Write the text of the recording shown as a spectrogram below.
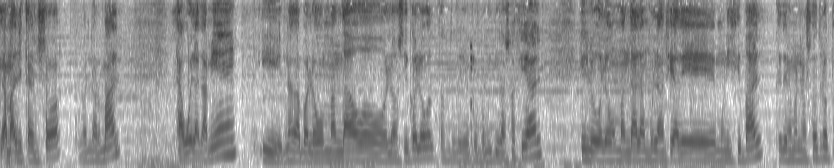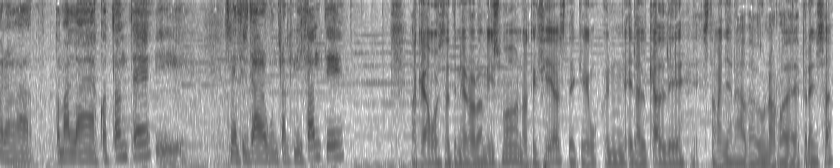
La madre está en shock, como es normal, la abuela también, y nada, pues luego hemos mandado los psicólogos, tanto de política social, y luego hemos mandado la ambulancia de municipal que tenemos nosotros para tomar las constantes y si necesita algún tranquilizante. Acabamos de tener ahora mismo noticias de que el alcalde esta mañana ha dado una rueda de prensa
